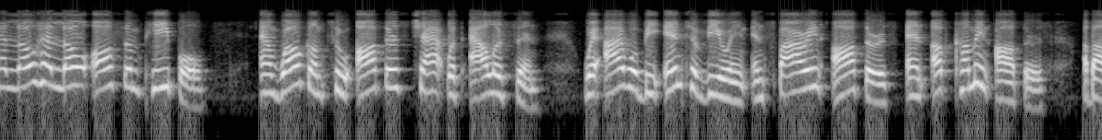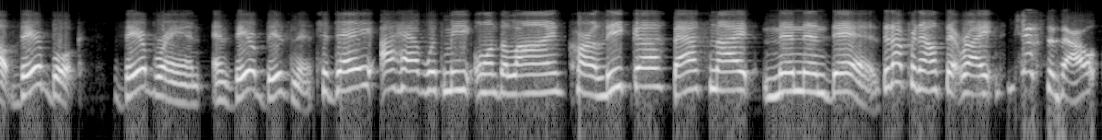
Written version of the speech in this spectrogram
Hello, hello, awesome people, and welcome to Authors Chat with Allison, where I will be interviewing inspiring authors and upcoming authors about their book, their brand, and their business. Today, I have with me on the line Carleeka Basnight Menendez. Did I pronounce that right? Just about.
